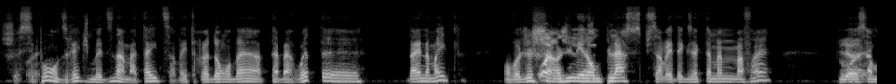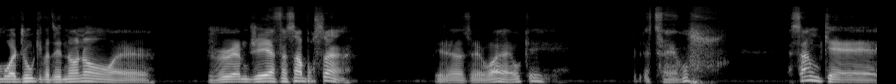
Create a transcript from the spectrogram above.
je sais pas, on dirait que je me dis dans ma tête, ça va être redondant en tabarouette, Dynamite. On va juste changer les noms de places, puis ça va être exactement la même affaire. Puis là, c'est moi Joe qui va dire non, non, euh, je veux MJF à 100%. Puis là, tu fais ouais, OK. Puis là, tu fais ouf. Il me semble que,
